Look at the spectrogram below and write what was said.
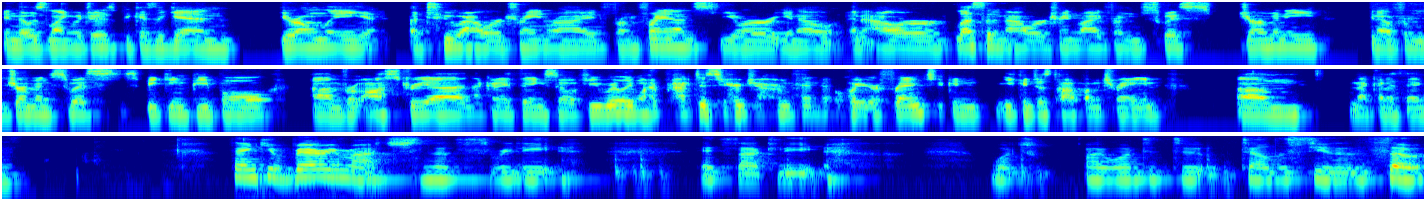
in those languages, because again, you're only a two-hour train ride from France. You're you know an hour, less than an hour train ride from Swiss, Germany. You know from German, Swiss-speaking people. Um, from Austria and that kind of thing. So if you really want to practice your German or your French, you can you can just hop on a train um, and that kind of thing. Thank you very much. That's really exactly what I wanted to tell the students. So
